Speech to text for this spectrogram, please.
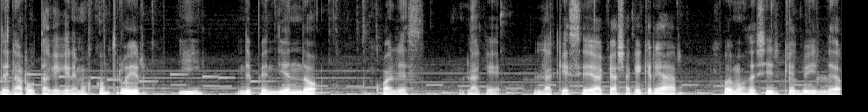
de la ruta que queremos construir y dependiendo cuál es la que, la que sea que haya que crear, podemos decir que el builder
